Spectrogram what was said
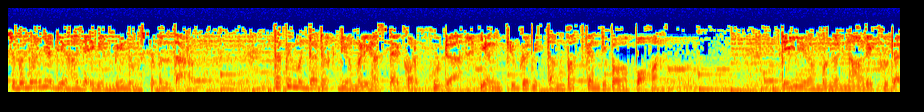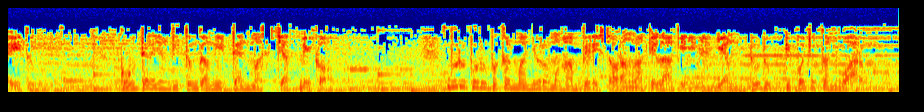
Sebenarnya dia hanya ingin minum sebentar. Tapi mendadak dia melihat seekor kuda yang juga ditambatkan di bawah pohon. Dia mengenali kuda itu. Kuda yang ditunggangi Denmas Jatmiko. Buru-buru bekal Manyuro menghampiri seorang laki-laki yang duduk di pojokan warung.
